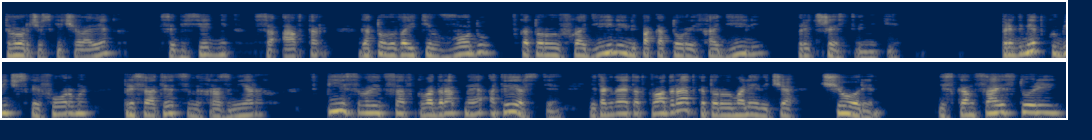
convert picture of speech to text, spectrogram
Творческий человек, собеседник, соавтор, готовы войти в воду, в которую входили или по которой ходили предшественники. Предмет кубической формы при соответственных размерах вписывается в квадратное отверстие, и тогда этот квадрат, который у Малевича черен, из конца истории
